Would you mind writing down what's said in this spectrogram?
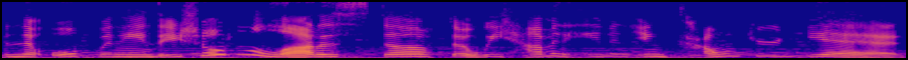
in the opening they showed a lot of stuff that we haven't even encountered yet.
